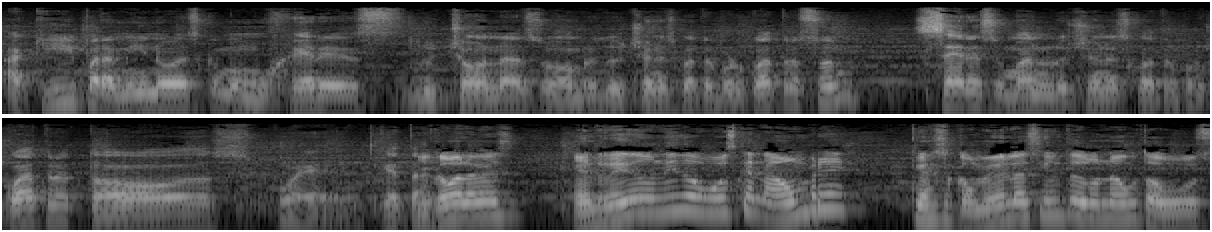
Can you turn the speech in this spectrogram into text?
Aquí para mí no es como mujeres luchonas o hombres luchones 4x4. Son seres humanos luchones 4x4. Todos pueden. ¿Qué tal? ¿Y cómo la ves? En Reino Unido buscan a hombre que se comió el asiento de un autobús.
